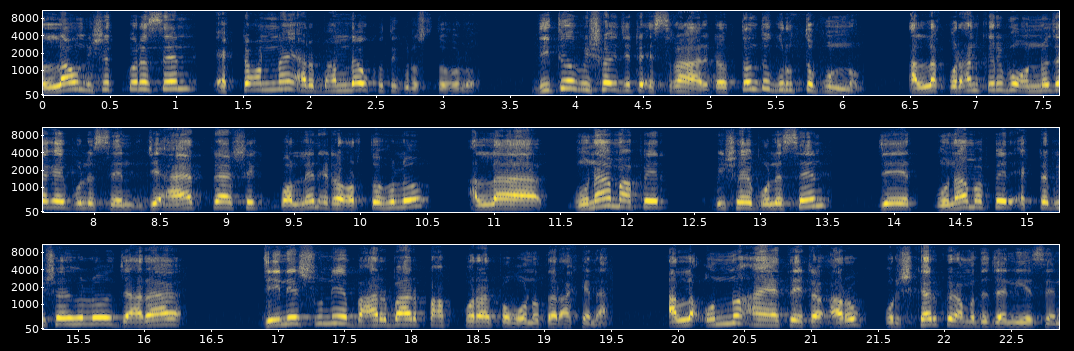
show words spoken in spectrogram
আল্লাহ নিষেধ করেছেন একটা অন্যায় আর বান্দাও ক্ষতিগ্রস্ত হলো। দ্বিতীয় বিষয় যেটা ইসরার, এটা অত্যন্ত গুরুত্বপূর্ণ। আল্লাহ কোরআন করিব অন্য জায়গায় বলেছেন যে আয়াতটা সে বললেন এটা অর্থ হলো আল্লাহ গুনা মাপের বিষয়ে বলেছেন যে গুনা মাপের একটা বিষয় হলো যারা জেনে শুনে বারবার পাপ করার প্রবণতা রাখে না। আল্লাহ অন্য আয়াতে এটা আরও পরিষ্কার করে আমাদের জানিয়েছেন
